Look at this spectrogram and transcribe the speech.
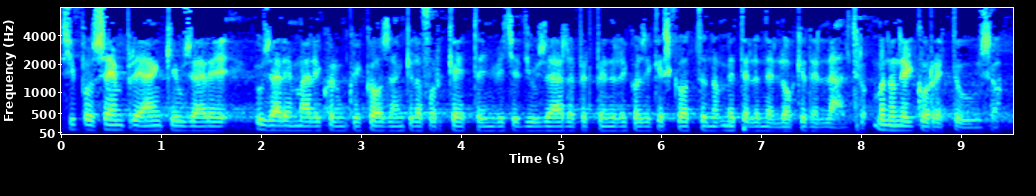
Si può sempre anche usare, usare, male qualunque cosa, anche la forchetta, invece di usarla per prendere le cose che scottano, metterla nell'occhio dell'altro, ma non è il corretto uso,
